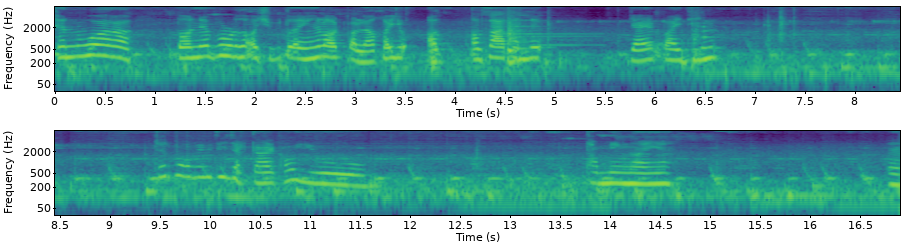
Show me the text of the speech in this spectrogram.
ฉันว่าตอนนี้พวกเราเอาชีวิตตัวเองให้รอดก่อนแล้วค่อยเอาเอาซากทันเนอร์ย้ายไปทิ้ง ฉันพอมีวิธีจัดการเขาอยู่ ทำยังไงอะอะ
